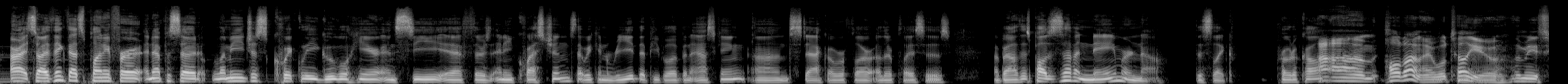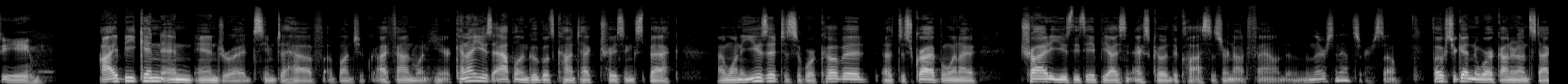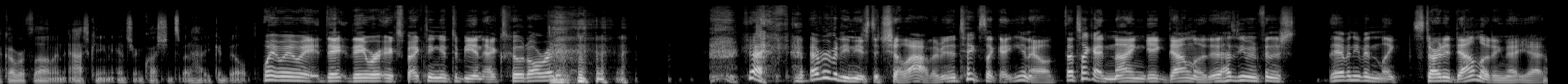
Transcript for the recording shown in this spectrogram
All right, so I think that's plenty for an episode. Let me just quickly Google here and see if there's any questions that we can read that people have been asking on Stack Overflow or other places about this. Paul, does this have a name or no? This like protocol? Um, hold on, I will tell you. Let me see. iBeacon and Android seem to have a bunch of. I found one here. Can I use Apple and Google's contact tracing spec? I want to use it to support COVID as described, but when I try to use these APIs in Xcode, the classes are not found. And then there's an answer. So folks are getting to work on it on Stack Overflow and asking and answering questions about how you can build. Wait, wait, wait. They they were expecting it to be an Xcode already? yeah, everybody needs to chill out. I mean, it takes like a, you know, that's like a 9 gig download. It hasn't even finished they haven't even like started downloading that yet.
